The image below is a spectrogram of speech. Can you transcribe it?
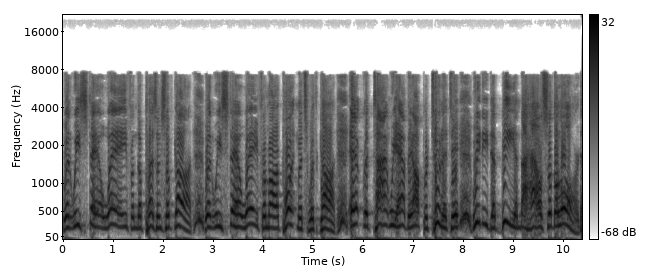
when we stay away from the presence of God, when we stay away from our appointments with God. Every time we have the opportunity, we need to be in the house of the Lord.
